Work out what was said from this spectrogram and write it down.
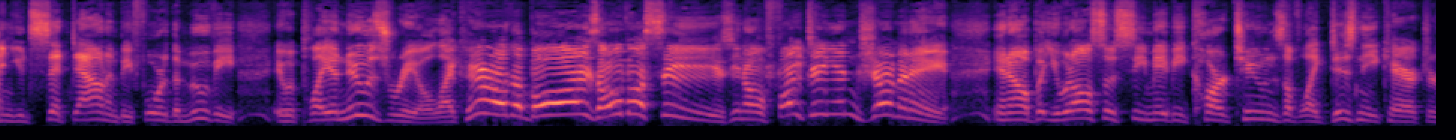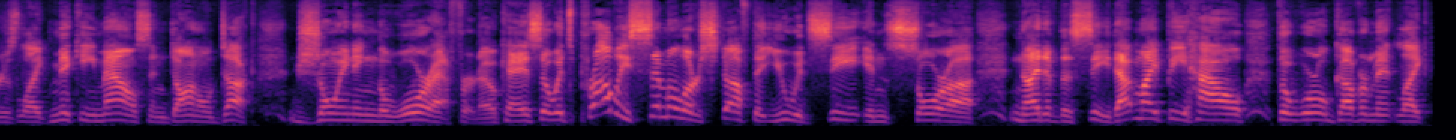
and you'd sit down and before the movie it would play a newsreel like here are the boys overseas you know fighting in germany you know but you would also see maybe cartoons of like disney characters like mickey mouse and donald duck joining the war effort okay? So it's probably similar stuff that you would see in sora knight of the sea. That might be how the world government like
